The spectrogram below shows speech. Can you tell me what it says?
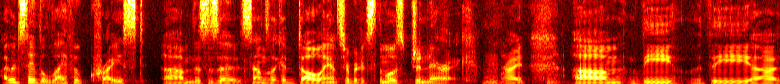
I would say the Life of Christ. Um, this is a sounds like a dull answer, but it's the most generic, mm. right? Mm. Um, the the uh, uh,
